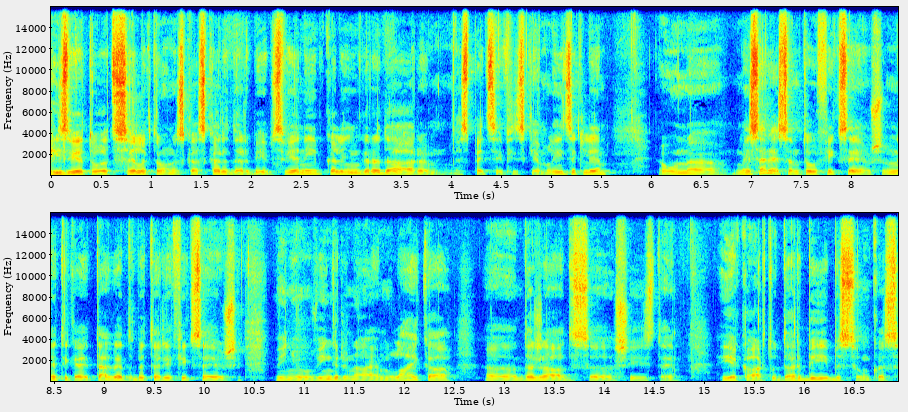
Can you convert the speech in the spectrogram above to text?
izvietotas elektroniskās kara darbības vienība Kaliningradā ar specifiskiem līdzekļiem. Un, uh, mēs arī esam to fiksējuši ne tikai tagad, bet arī fiksējuši viņu vingrinājumu laikā uh, dažādas uh, šīs iekārtu darbības, kas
